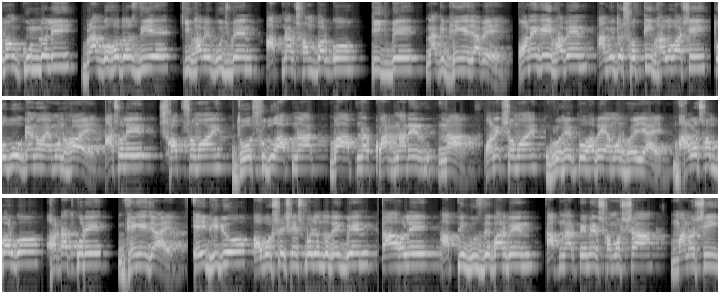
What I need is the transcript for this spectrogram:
এবং কুণ্ডলী বা গ্রহদোষ দিয়ে কীভাবে বুঝবেন আপনার সম্পর্ক টিকবে নাকি ভেঙে যাবে? অনেকেই ভাবেন, আমি তো সত্যিই ভালোবাসি, তবুও কেন এমন হয়? আসলে সব সময় দোষ শুধু আপনার বা আপনার পার্টনারের না, অনেক সময় গ্রহের প্রভাবে এমন হয়ে যায়। ভালো সম্পর্ক হঠাৎ করে ভেঙে যায়। এই ভিডিও অবশ্যই শেষ পর্যন্ত দেখবেন, তাহলে আপনি বুঝতে পারবেন আপনার প্রেমের সমস্যা মানসিক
